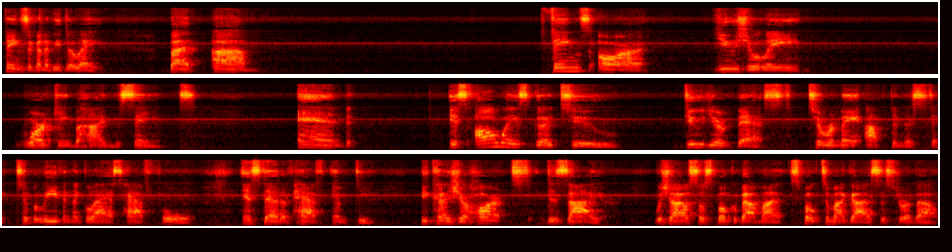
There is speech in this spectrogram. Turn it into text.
things are going to be delayed. But um, things are usually working behind the scenes. And it's always good to do your best to remain optimistic, to believe in the glass half full instead of half empty, because your heart's desire, which I also spoke about my spoke to my god sister about,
